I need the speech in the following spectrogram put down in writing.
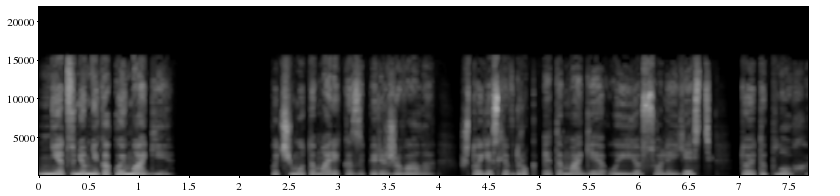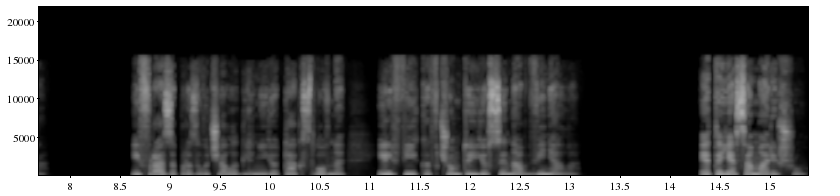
нет в нем никакой магии!» Почему-то Марика запереживала, что если вдруг эта магия у ее соли есть, то это плохо и фраза прозвучала для нее так, словно эльфийка в чем то ее сына обвиняла. «Это я сама решу».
